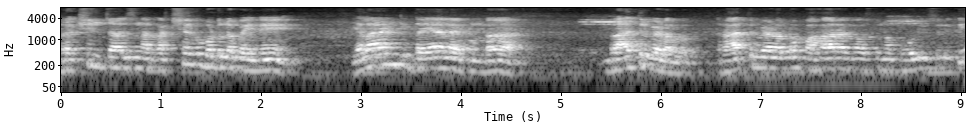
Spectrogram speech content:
రక్షించాల్సిన రక్షక భటులపైనే ఎలాంటి దయ లేకుండా రాత్రి వేళల్లో రాత్రి వేళల్లో పహారాగా వస్తున్న పోలీసులకి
